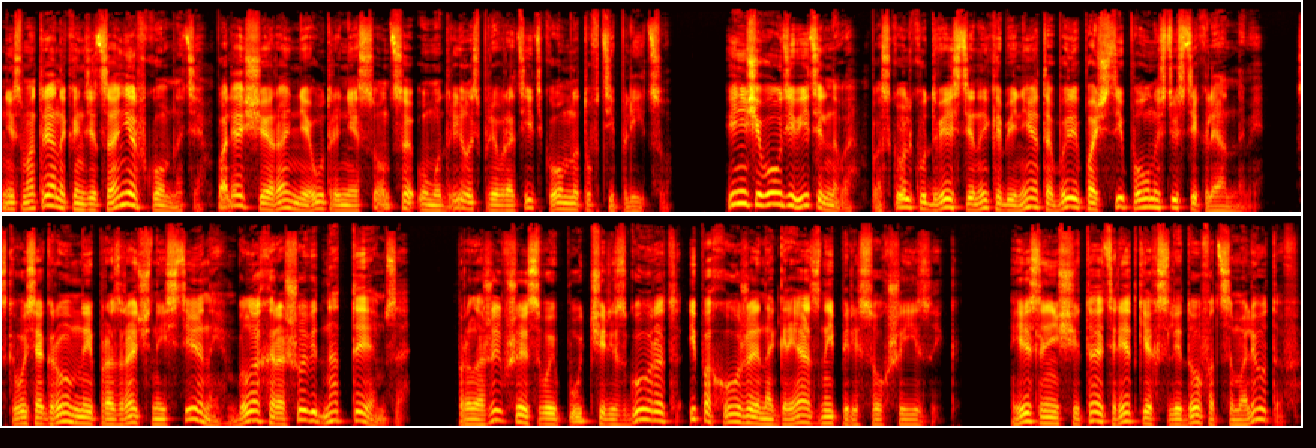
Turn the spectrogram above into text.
Несмотря на кондиционер в комнате, палящее раннее утреннее солнце умудрилось превратить комнату в теплицу. И ничего удивительного, поскольку две стены кабинета были почти полностью стеклянными. Сквозь огромные прозрачные стены была хорошо видна Темза, проложившая свой путь через город и похожая на грязный пересохший язык. Если не считать редких следов от самолетов,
